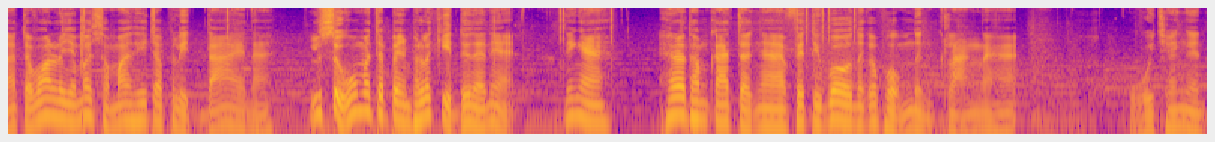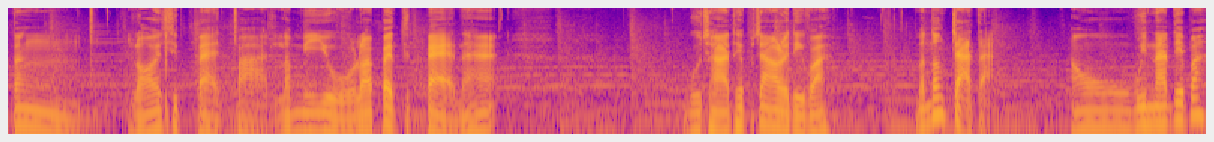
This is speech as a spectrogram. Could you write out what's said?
นะ แต่ว่าเรายังไม่สามารถที่จะผลิตได้นะ รู้สึกว่ามันจะเป็นภารกิจด้วยนะเนี่ย นี่ไง ให้เราทำการจัดงานเฟสติวัลนะครับผมหนึ่งครั้งนะฮะโอ้ยใช้เงินตั้ง 118 บาท เรามีอยู่ 188 นะฮะ บูชาเทพเจ้าเลยดีวะ มันต้องจัดอะเอาวินัทดิปะ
